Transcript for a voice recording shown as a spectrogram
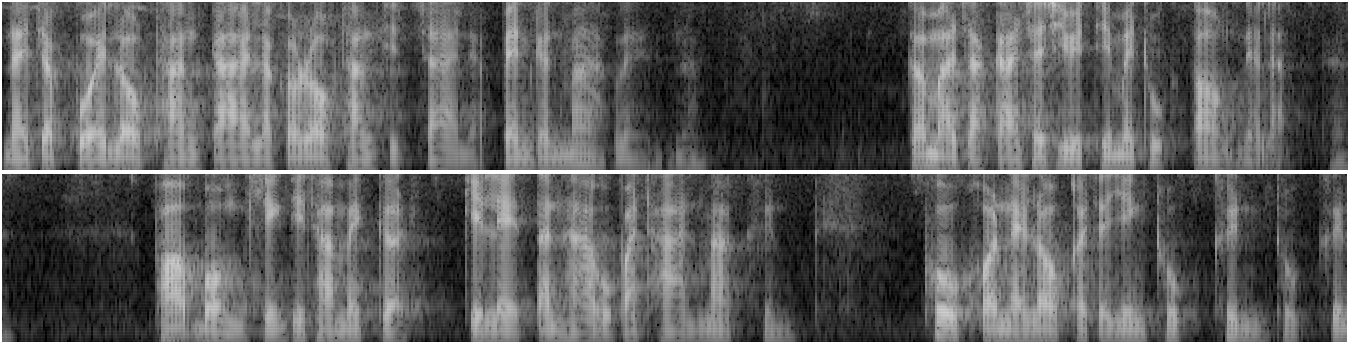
ไหนจะป่วยโรคทางกายแล้วก็โรคทางจิตใจเนี่ยเป็นกันมากเลยนะก็มาจากการใช้ชีวิตที่ไม่ถูกต้องเนี่ยแหละนะเพราะบ่มสิ่งที่ทำให้เกิดกิเลสตัณหาอุปาทานมากขึ้น ผู้คนในโลกก็จะยิ่งทุกข์ขึ้นทุกข์ขึ้น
